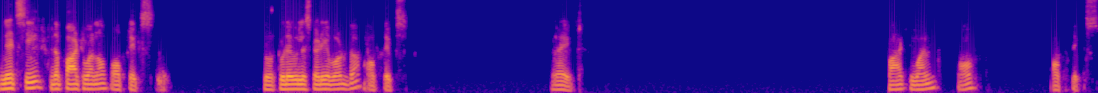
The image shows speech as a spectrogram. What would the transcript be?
let's see the part one of optics. So today we'll study about the optics. Right. Part one of optics.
